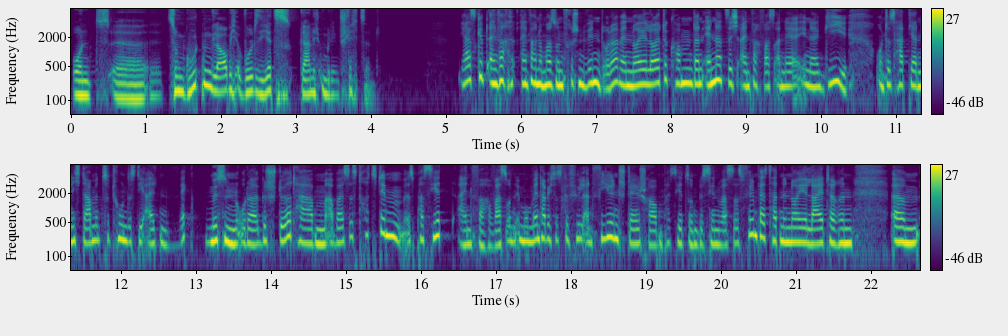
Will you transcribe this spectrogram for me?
und äh, zum Guten, glaube ich, obwohl sie jetzt gar nicht unbedingt schlecht sind. Ja, es gibt einfach, einfach nochmal so einen frischen Wind, oder? Wenn neue Leute kommen, dann ändert sich einfach was an der Energie. Und das hat ja nicht damit zu tun, dass die Alten weg müssen oder gestört haben. Aber es ist trotzdem, es passiert einfach was. Und im Moment habe ich das Gefühl, an vielen Stellschrauben passiert so ein bisschen was. Das Filmfest hat eine neue Leiterin. Ähm,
